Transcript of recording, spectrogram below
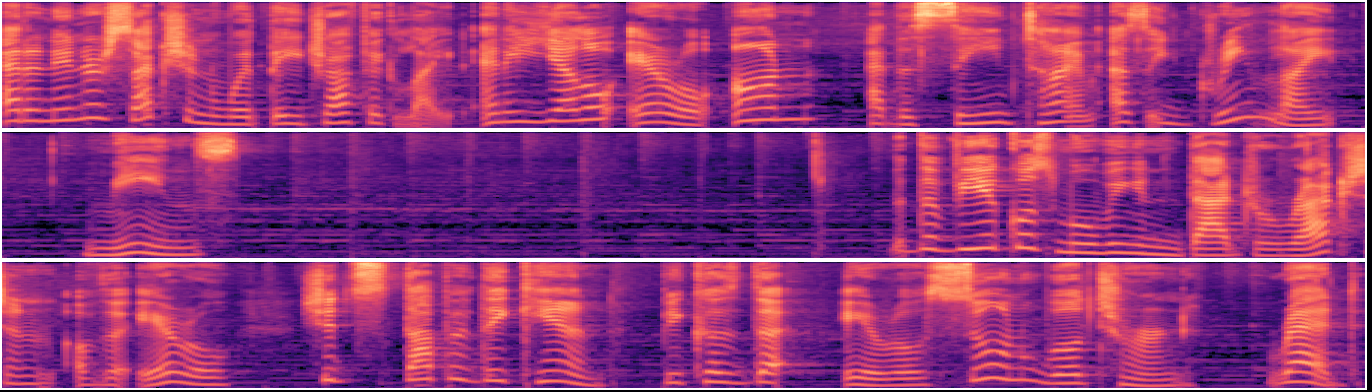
at an intersection with a traffic light and a yellow arrow on at the same time as a green light means that the vehicles moving in that direction of the arrow should stop if they can because the arrow soon will turn red.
